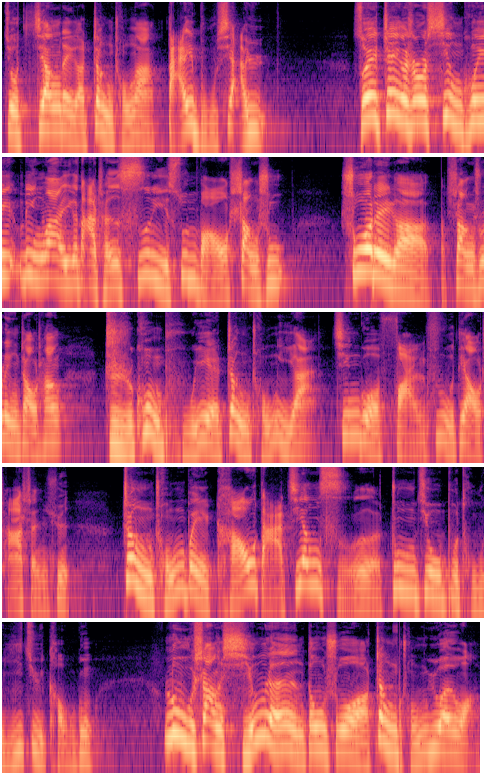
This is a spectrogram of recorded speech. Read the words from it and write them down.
就将这个郑崇啊逮捕下狱。所以这个时候，幸亏另外一个大臣司隶孙宝上书，说这个尚书令赵昌指控仆射郑崇一案，经过反复调查审讯，郑崇被拷打将死，终究不吐一句口供。路上行人都说郑崇冤枉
